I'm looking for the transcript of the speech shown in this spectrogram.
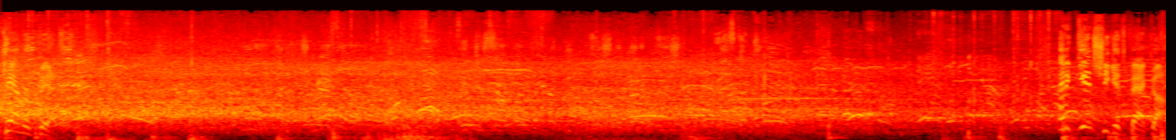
Big hammer fist. And again, she gets back up.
